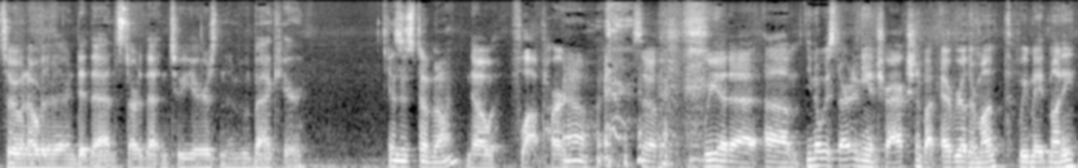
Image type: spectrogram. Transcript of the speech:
So we went over there and did that, and started that in two years, and then moved back here. Is it still going? No, flopped hard. No. so we had a, um, you know, we started getting traction about every other month. We made money,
